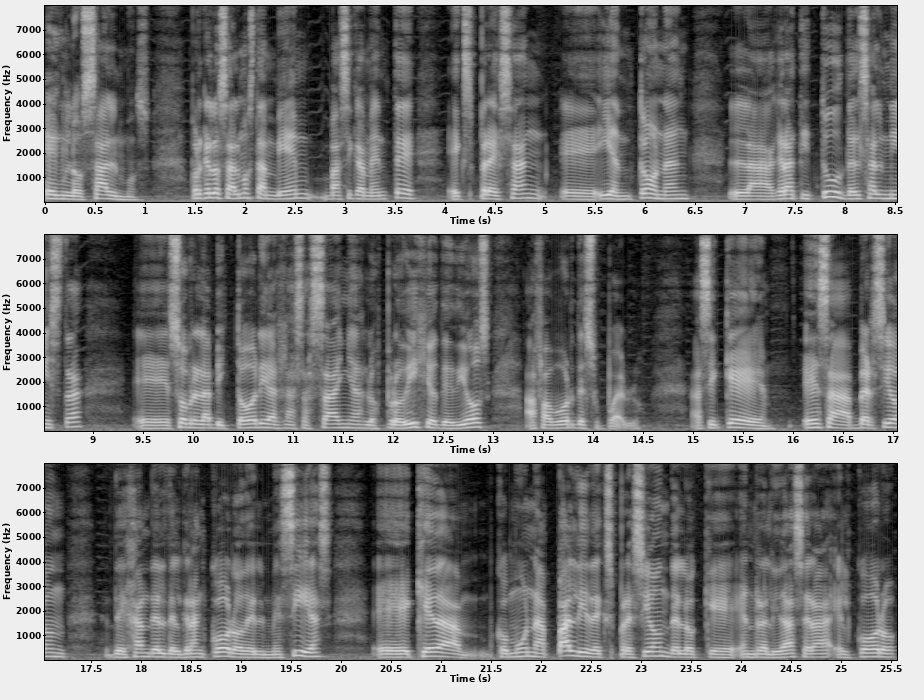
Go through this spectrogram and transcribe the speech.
en los salmos. Porque los salmos también básicamente expresan eh, y entonan la gratitud del salmista eh, sobre las victorias, las hazañas, los prodigios de Dios a favor de su pueblo. Así que esa versión de Handel del gran coro del Mesías eh, queda como una pálida expresión de lo que en realidad será el coro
